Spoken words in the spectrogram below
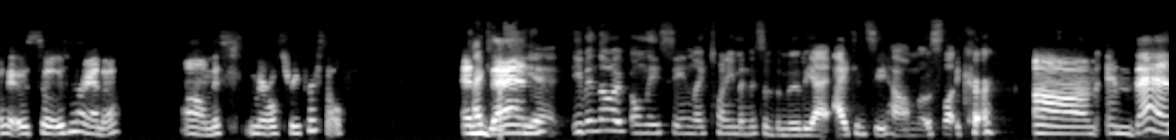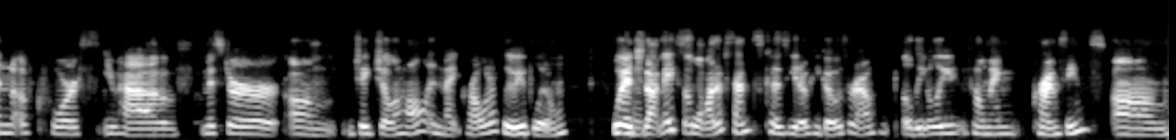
Okay, it was so it was Miranda, um, Miss Meryl Streep herself, and I then see it. Even though I've only seen like 20 minutes of the movie, I, I can see how I'm most like her. um, and then of course you have Mr. um Jake Gyllenhaal in Nightcrawler, Louis Bloom, which Mhm. that makes a lot of sense because you know he goes around illegally filming crime scenes. Um,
